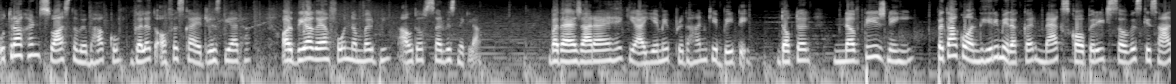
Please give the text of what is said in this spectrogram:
उत्तराखंड स्वास्थ्य विभाग को गलत ऑफ़िस का एड्रेस दिया था और दिया गया फ़ोन नंबर भी आउट ऑफ़ सर्विस निकला। बताया जा रहा है कि आईएमए प्रधान के बेटे, डॉक्टर नवतेज ने ही पिता को अंधेरे में रखकर मैक्स कॉपरेट सर्विस के साथ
